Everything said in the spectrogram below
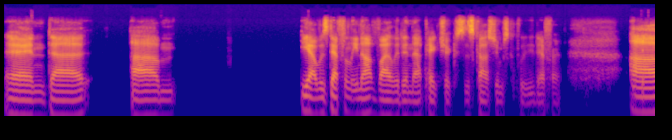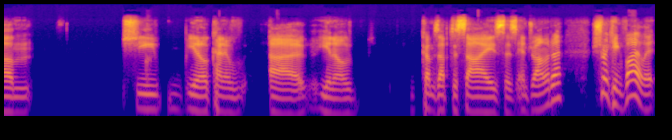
and uh um yeah it was definitely not Violet in that picture because this costume is completely different um she you know kind of uh you know comes up to size says Andromeda shrinking Violet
